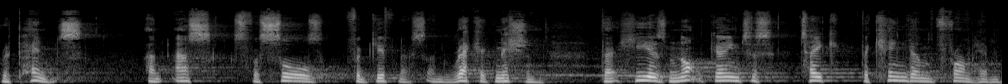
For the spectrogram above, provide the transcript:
repents and asks for Saul's forgiveness and recognition that he is not going to the kingdom from him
